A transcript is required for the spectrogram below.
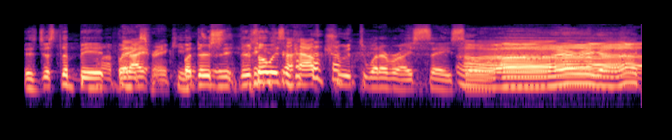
it's just a bit Aw, but thanks, I Frankie. but That's there's really- there's always a half truth to whatever I say so Oh, uh, there we go.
